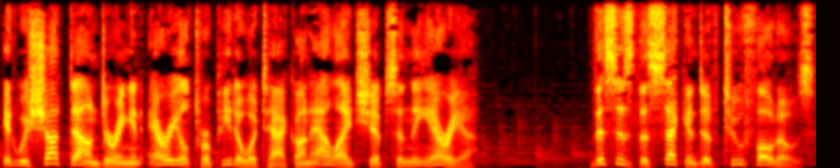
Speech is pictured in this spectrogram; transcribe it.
It was shot down during an aerial torpedo attack on Allied ships in the area. This is the second of two photos.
